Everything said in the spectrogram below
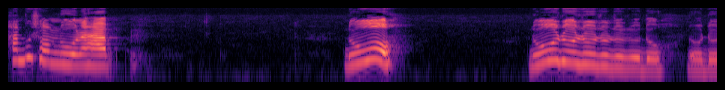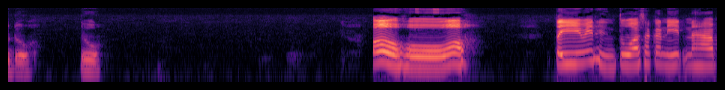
ท่านผู้ชมดูนะครับ ดู ดูดูดูดูดูดูดูดูดูดูดู โอ้โห ตีไม่ถึงตัวสักนิดนะครับ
